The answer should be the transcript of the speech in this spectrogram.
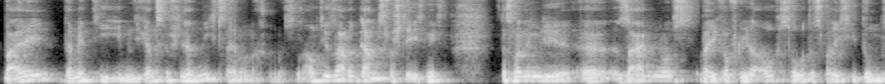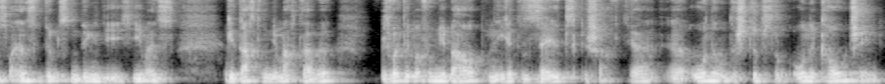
bei, damit die eben die ganzen Fehler nicht selber machen müssen. Auch diese Arroganz verstehe ich nicht, dass man irgendwie äh, sagen muss, weil ich war früher auch so, das war richtig dumm, das war eines der dümmsten Dinge, die ich jemals gedacht und gemacht habe. Ich wollte immer von mir behaupten, ich hätte es selbst geschafft, ja, äh, ohne Unterstützung, ohne Coaching,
